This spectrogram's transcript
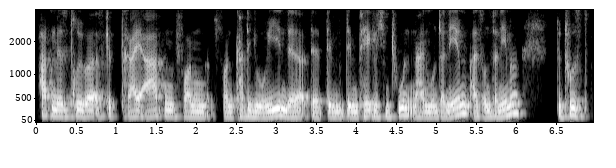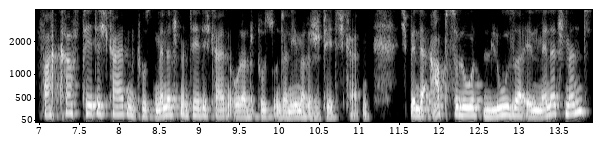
hatten wir es drüber, es gibt drei Arten von, von Kategorien der, der, dem, dem täglichen Tun in einem Unternehmen als Unternehmer. Du tust Fachkrafttätigkeiten, du tust Managementtätigkeiten oder du tust unternehmerische Tätigkeiten. Ich bin der absolut Loser in Management.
